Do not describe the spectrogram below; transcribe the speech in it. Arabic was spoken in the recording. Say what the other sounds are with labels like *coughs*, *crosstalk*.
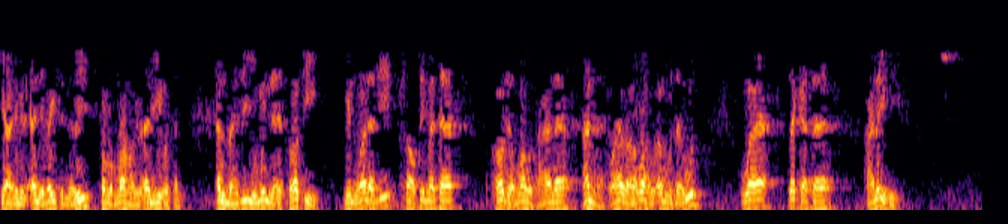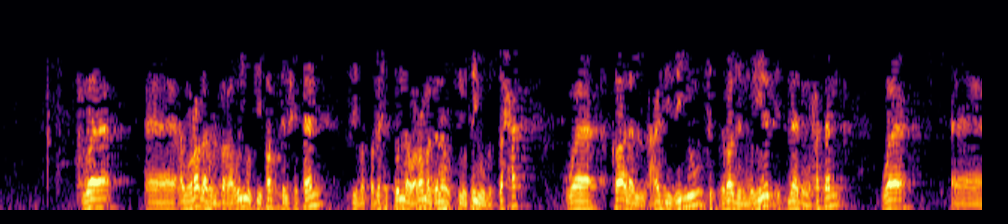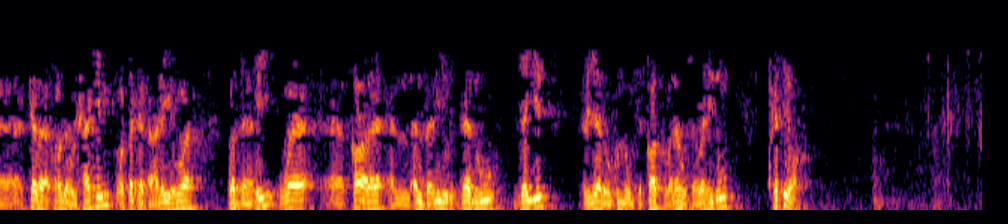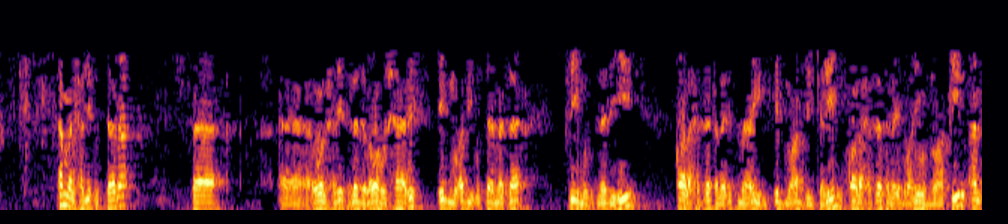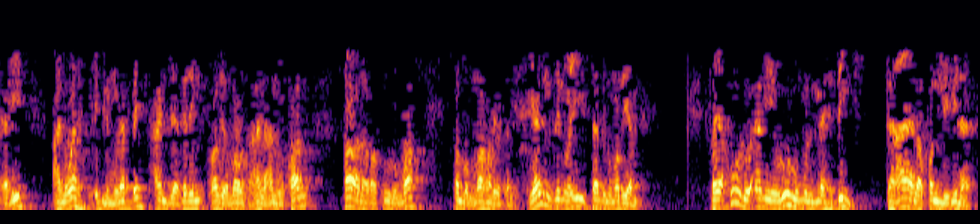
يعني من آل بيت النبي صلى الله عليه وآله وسلم. المهدي من عترتي من ولد فاطمة رضي الله تعالى عنها. وهذا رواه أبو داود وسكت عليه. وأورده البغوي في فصل الحسان في مصابيح السنة ورمز له السيوطي بالصحة. وقال العزيزي في السراج المنير إسناده حسن. وكذا أخرجه الحاكم وسكت عليه هو والذهبي وقال الألباني إسناده جيد. رجاله كلهم ثقات وله شواهد. كثيرة. أما الحديث السابع فهو الحديث الذي رواه الحارث ابن أبي أسامة في مسنده. قال حدثنا إسماعيل ابن عبد الكريم قال حدثنا إبراهيم بن عقيل عن أبيه عن وهب بن منبه عن جابر رضي الله تعالى عنه قال قال رسول الله صلى الله عليه وسلم ينزل عيسى بن مريم فيقول أميرهم المهدي تعال صل بنا.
